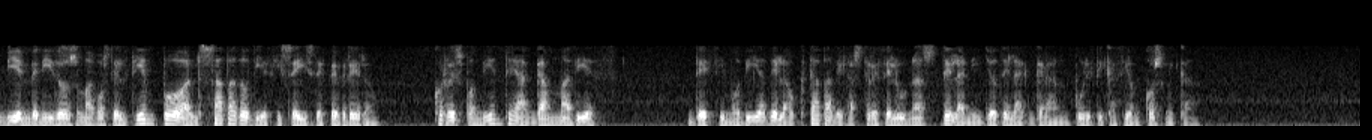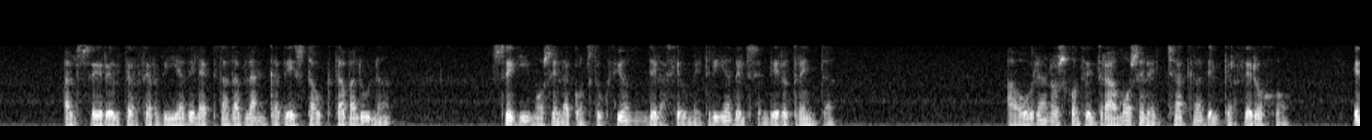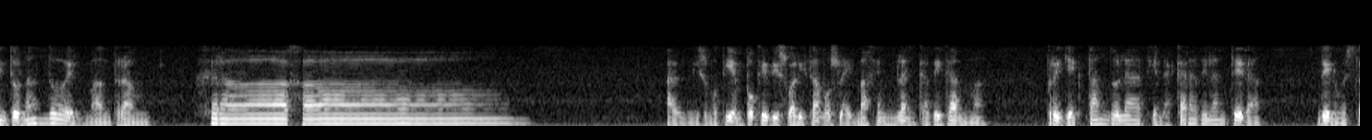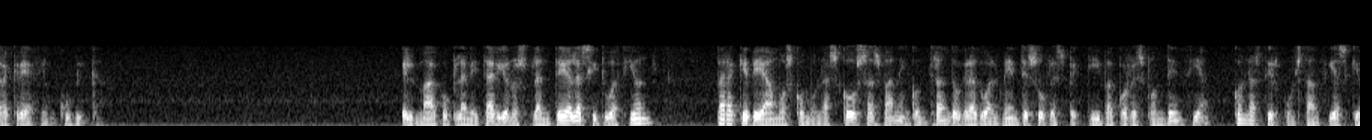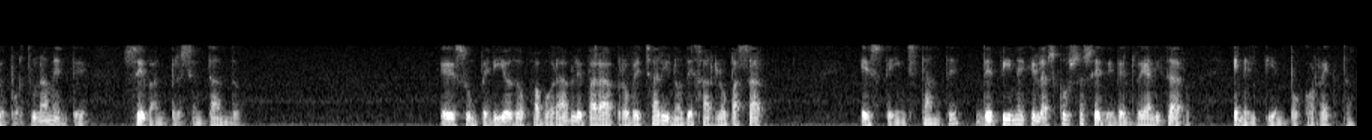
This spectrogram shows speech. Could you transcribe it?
Bienvenidos magos del tiempo al sábado 16 de febrero, correspondiente a Gamma 10, décimo día de la octava de las trece lunas del anillo de la gran purificación cósmica. Al ser el tercer día de la heptada blanca de esta octava luna, seguimos en la construcción de la geometría del sendero 30. Ahora nos concentramos en el chakra del tercer ojo, entonando el mantra al mismo tiempo que visualizamos la imagen blanca de Gamma proyectándola hacia la cara delantera de nuestra creación cúbica. El mago planetario nos plantea la situación para que veamos cómo las cosas van encontrando gradualmente su respectiva correspondencia con las circunstancias que oportunamente se van presentando. Es un periodo favorable para aprovechar y no dejarlo pasar. Este instante define que las cosas se deben realizar en el tiempo correcto.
